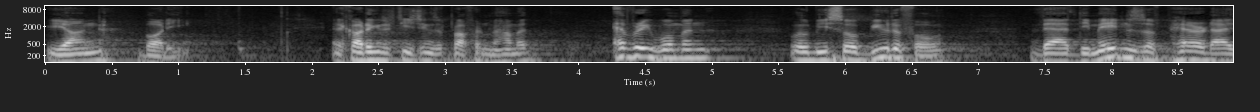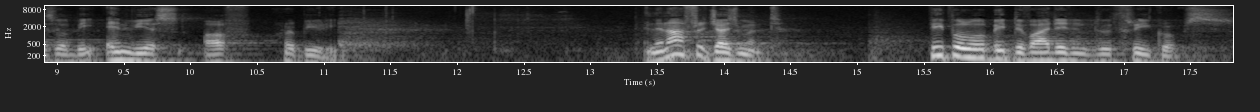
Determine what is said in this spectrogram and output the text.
young body. According to the teachings of Prophet Muhammad, every woman will be so beautiful that the maidens of paradise will be envious of her beauty. And then after judgment, people will be divided into three groups.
